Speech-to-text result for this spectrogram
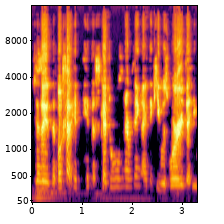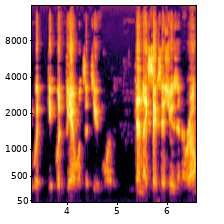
because the books had hit, hit the schedules and everything. I think he was worried that he would he wouldn't be able to do more than like six issues in a row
